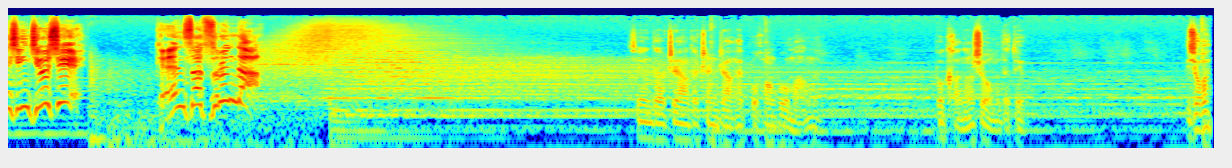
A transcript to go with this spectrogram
全身中止検査するんだ见到这样的阵仗还不慌不忙的，不可能是我们的队伍。李秀芬，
